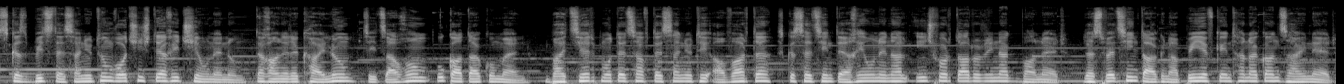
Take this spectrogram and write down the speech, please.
Սկզբից տեսանյութում ոչինչ տեղի չի ունենում։ Տղաները քայլում, ծիծաղում ու կատակում են, բայց երբ մոտեցավ տեսանյութի ավարտը, սկսեցին տեղի ունենալ ինչ-որ տարօրինակ բաներ։ Լսվեցին տագնապի եւ կենթանական ձայներ։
